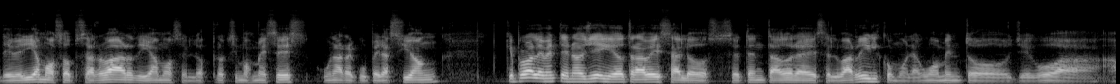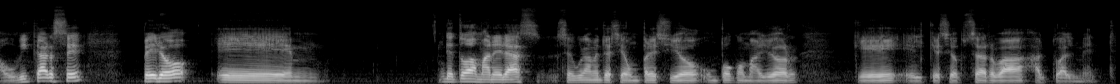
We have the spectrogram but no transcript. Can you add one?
deberíamos observar, digamos, en los próximos meses una recuperación que probablemente no llegue otra vez a los 70 dólares el barril, como en algún momento llegó a ubicarse, pero eh, de todas maneras seguramente sea un precio un poco mayor que el que se observa actualmente.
